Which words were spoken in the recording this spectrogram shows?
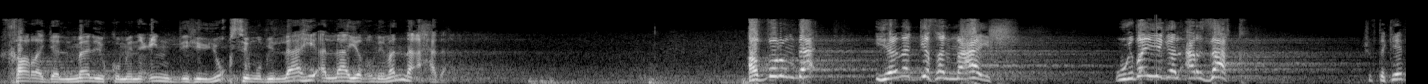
خرج الملك من عنده يقسم بالله أن لا يظلمن أحدا. الظلم ده ينقص المعايش ويضيق الأرزاق. شفت كيف؟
